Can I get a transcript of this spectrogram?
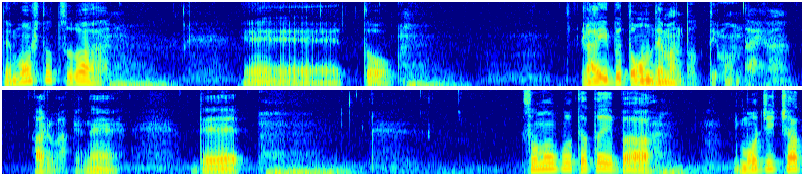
でもう一つはえー、っとライブとオンデマンドっていう問題があるわけね。でその後例えば文字チャッ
